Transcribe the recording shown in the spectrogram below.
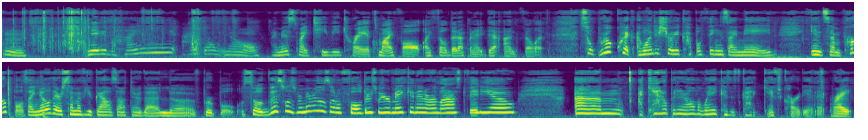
hmm, maybe behind me. I don't know. I missed my TV tray. It's my fault. I filled it up and I didn't unfill it. So real quick, I wanted to show you a couple things I made in some purples. I know there's some of you gals out there that love purple. So this was, remember those little folders we were making in our last video? Um, I can't open it all the way because it's got a gift card in it, right?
